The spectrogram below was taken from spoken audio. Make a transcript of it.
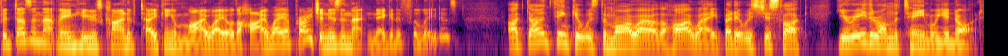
but doesn't that mean he was kind of taking a my way or the highway approach? And isn't that negative for leaders? I don't think it was the my way or the highway, but it was just like you're either on the team or you're not.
